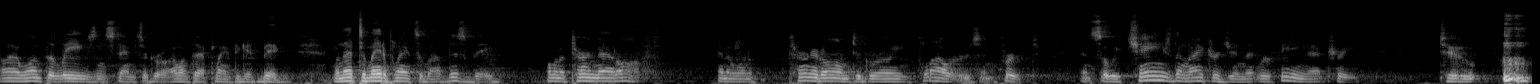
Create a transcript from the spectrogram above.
I want the leaves and stems to grow. I want that plant to get big. When that tomato plant's about this big, I want to turn that off. And I want to turn it on to growing flowers and fruit. And so we change the nitrogen that we're feeding that tree to,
